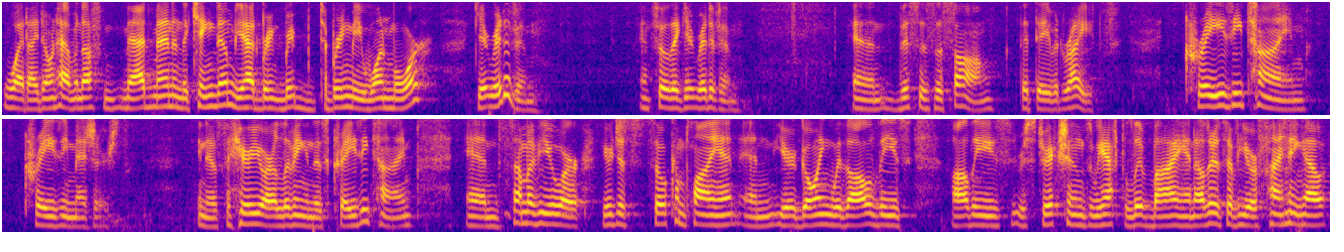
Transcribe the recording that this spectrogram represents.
What, I don't have enough madmen in the kingdom? You had to bring, to bring me one more? Get rid of him. And so they get rid of him. And this is the song that David writes Crazy time, crazy measures. You know, so here you are living in this crazy time and some of you are you're just so compliant and you're going with all of these all these restrictions we have to live by. And others of you are finding out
